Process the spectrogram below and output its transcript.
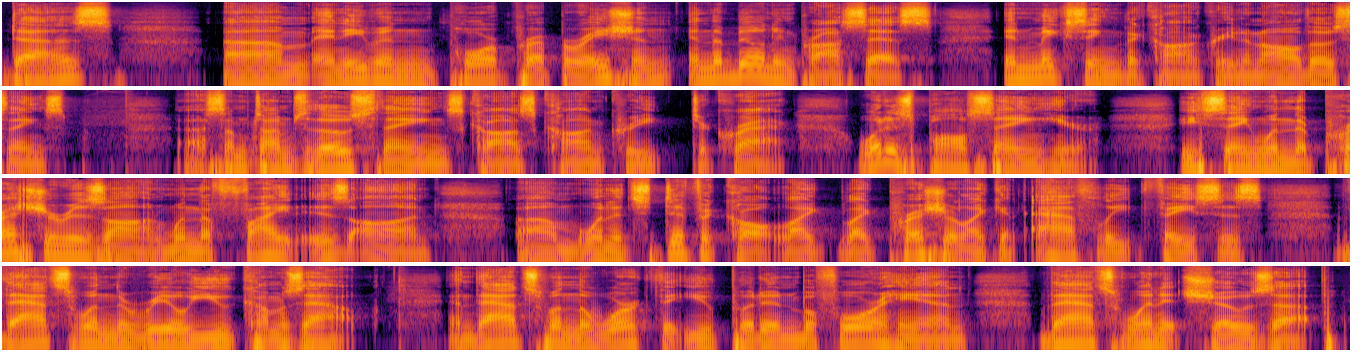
does. Um, and even poor preparation in the building process, in mixing the concrete, and all those things. Uh, sometimes those things cause concrete to crack. What is Paul saying here? He's saying when the pressure is on, when the fight is on, um, when it's difficult, like like pressure, like an athlete faces, that's when the real you comes out, and that's when the work that you put in beforehand, that's when it shows up.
